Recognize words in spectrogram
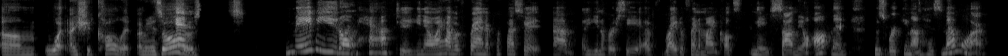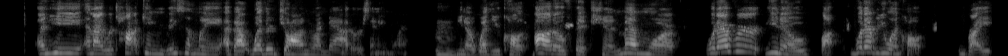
um, what i should call it i mean it's all And- those maybe you don't have to. You know, I have a friend, a professor at um, a university, a writer friend of mine called named Samuel Altman, who's working on his memoir. And he and I were talking recently about whether genre matters anymore. Mm, You know, whether you call it auto fiction, memoir, whatever, you know, whatever you want to call it, right?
